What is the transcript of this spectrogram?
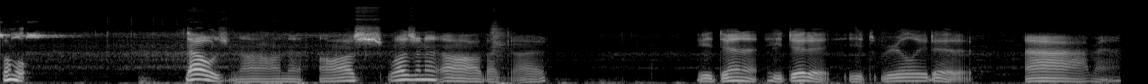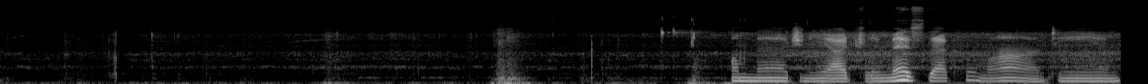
Fumble. That was not on us, wasn't it? Oh, that guy. He didn't. He did it. He really did it. Ah, man. Imagine he actually missed that. Come on, team.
